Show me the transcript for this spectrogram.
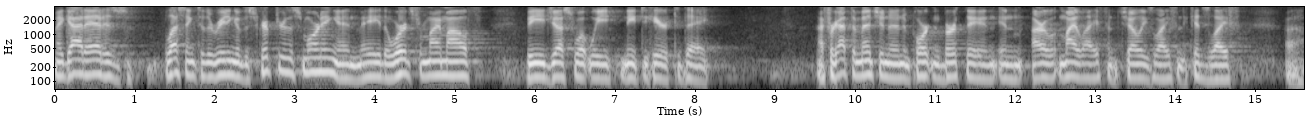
May God add his blessing to the reading of the scripture this morning, and may the words from my mouth be just what we need to hear today. I forgot to mention an important birthday in, in our, my life and Shelley's life and the kids' life. Uh,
